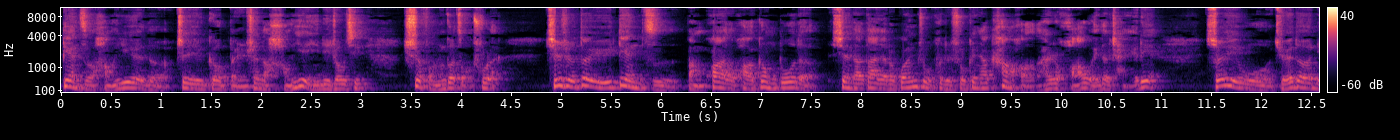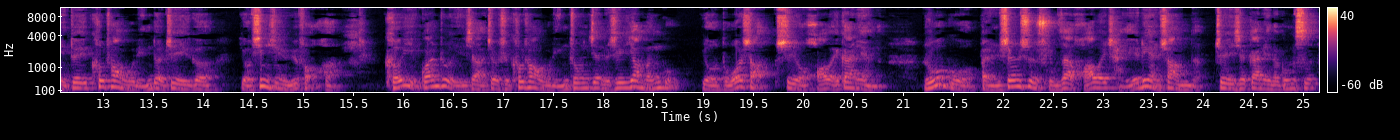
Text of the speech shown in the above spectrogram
电子行业的这个本身的行业盈利周期是否能够走出来？其实对于电子板块的话，更多的现在大家的关注或者说更加看好的还是华为的产业链。所以我觉得你对于科创五零的这一个有信心与否哈，可以关注一下，就是科创五零中间的这些样本股有多少是有华为概念的。如果本身是处在华为产业链上的这一些概念的公司，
